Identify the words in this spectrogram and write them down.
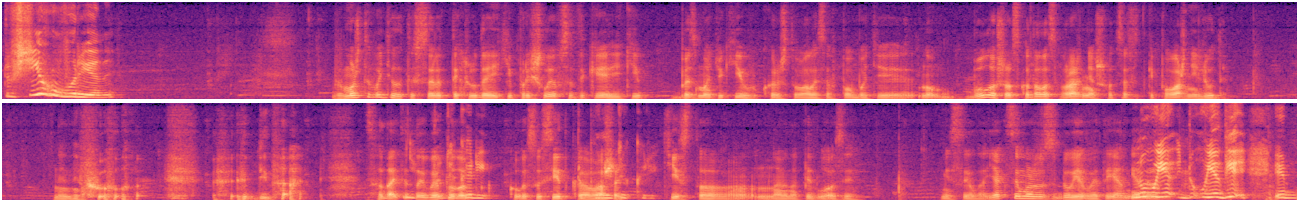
то всі говорили. Ви можете виділити серед тих людей, які прийшли, все-таки, які без матюків користувалися в побуті? Ну, було, що складалося враження, що це все-таки поважні люди. Не, не було. Біда. Згадайте той випадок, коли сусідка ваша тісто на, на підлозі місила. Як це можна собі уявити? Я, я Ну, не- уя- уяві, е,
